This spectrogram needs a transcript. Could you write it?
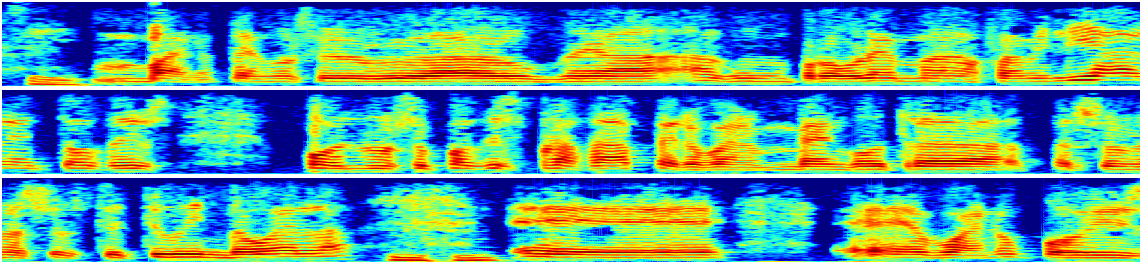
sí. bueno, tengo algún problema familiar entonces pois non se pode desplazar pero bueno, vengo outra persona sustituindo ela uh -huh. eh eh, bueno, pois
